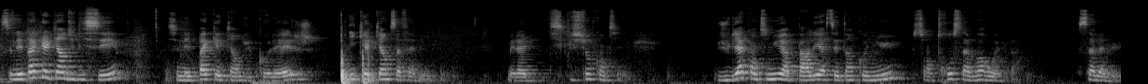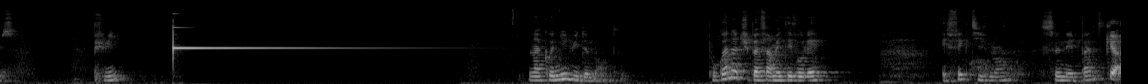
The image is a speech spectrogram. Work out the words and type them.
ce n'est pas quelqu'un du lycée, ce n'est pas quelqu'un du collège, ni quelqu'un de sa famille. Mais la discussion continue. Julia continue à parler à cet inconnu sans trop savoir où elle va. Ça l'amuse. Puis, l'inconnu lui demande Pourquoi n'as-tu pas fermé tes volets? Effectivement, ce n'est pas le cas.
